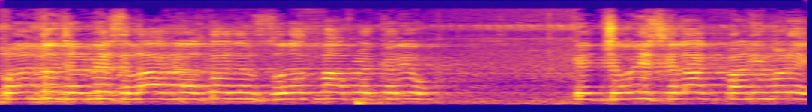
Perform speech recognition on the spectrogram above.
પરંતુ જળબે સલાહ વ્યવસ્થા જેમ સુરતમાં આપણે કર્યું કે ચોવીસ કલાક પાણી મળે.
